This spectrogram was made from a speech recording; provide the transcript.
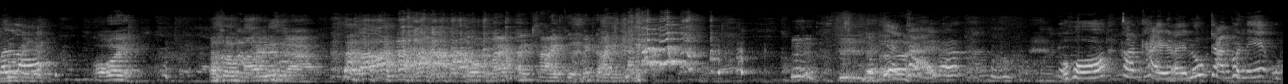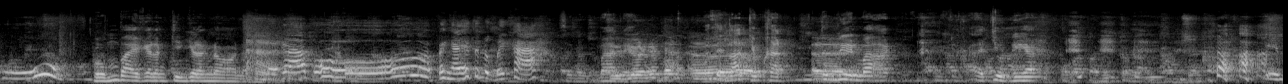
มันร้องโอ้ยมาเลยอย่าตรงแม็กไอ้ชายเกือบไม่ทันลุงเกียรติขายนะโอ้โหทานไข่อะไรลูกจังคนนี้โอ้โหผมไปกำลังกินกำลังนอนอะนะครับโอ้โหเป็นไงสนุกไหมคะสนุกมากสุดเลยยอดนะครับเออแต่รัดเข็มขัดตุ้มเลื่อนมาไอ้ จุดนี้ครับอิ่ม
